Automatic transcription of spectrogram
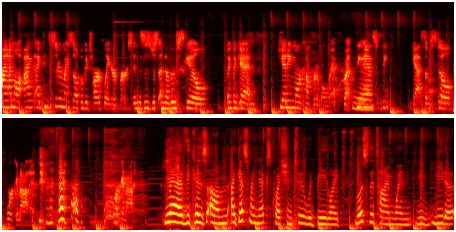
I'm a, I, I consider myself a guitar player first, and this is just another skill. Like again, getting more comfortable with. But the yeah. answer, the, yes, I'm still working on it. working on it. Yeah, because um, I guess my next question too would be like most of the time when you meet a,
